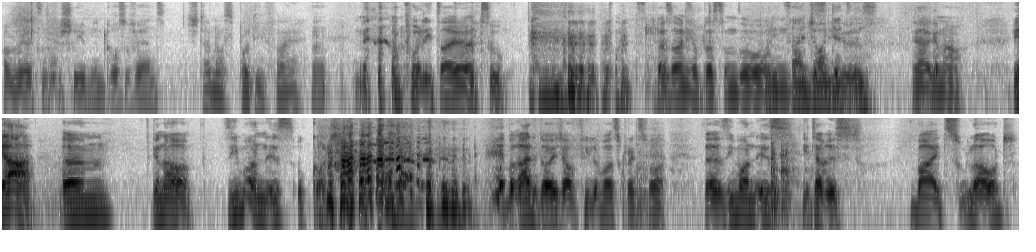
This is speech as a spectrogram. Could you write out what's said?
Haben wir letztens geschrieben, sind große Fans. Stand auf Spotify. Polizei hört zu. Ich weiß auch nicht, ob das dann so. ein Polizei joint jetzt ist. Ja, genau. Ja, ähm, genau. Simon ist. Oh Gott. Bereitet euch auf viele Voice Cracks vor. Äh, Simon ist Gitarrist bei Zu Laut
